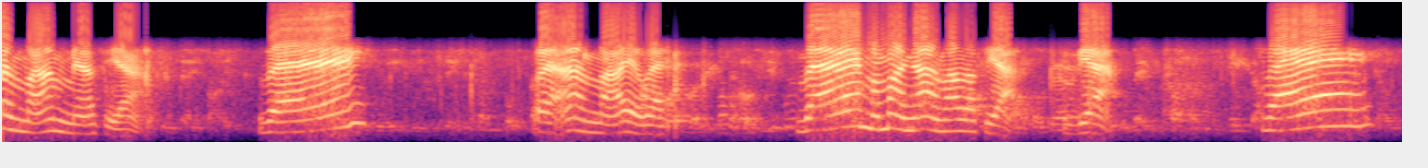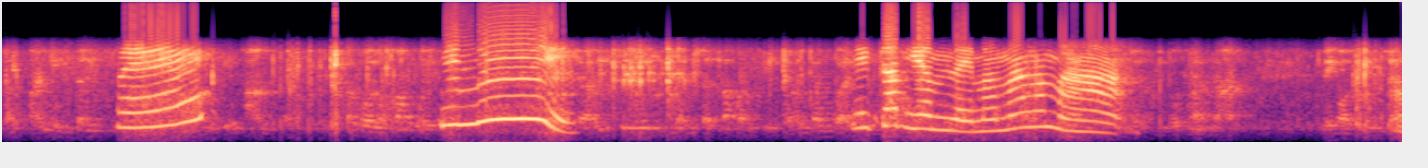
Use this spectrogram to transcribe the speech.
Em bảo mẹ thì à. Vé. Vậy em bảo rồi vậy. Vé mà mà nhà em bảo là gì à? Gì à? Vé. Vé. 執嘢唔嚟媽媽啦嘛。哦，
